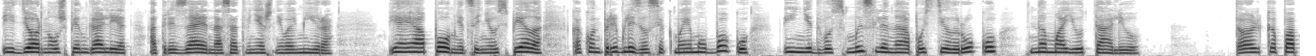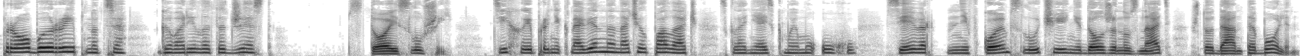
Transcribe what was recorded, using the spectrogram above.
и дернул шпингалет, отрезая нас от внешнего мира. Я и опомниться не успела, как он приблизился к моему боку и недвусмысленно опустил руку на мою талию. «Только попробуй рыпнуться», — говорил этот жест. «Стой слушай». Тихо и проникновенно начал палач, склоняясь к моему уху. «Север ни в коем случае не должен узнать, что Данте болен».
